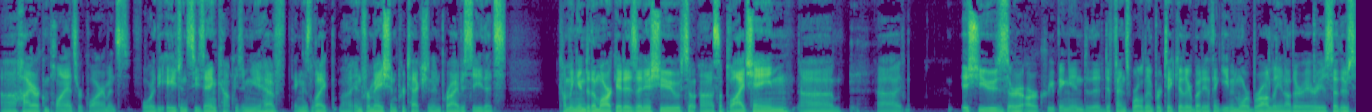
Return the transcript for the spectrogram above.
uh, higher compliance requirements for the agencies and companies. I mean, you have things like uh, information protection and privacy that's coming into the market as an issue. So, uh, supply chain uh, issues are, are creeping into the defense world in particular, but I think even more broadly in other areas. So there's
